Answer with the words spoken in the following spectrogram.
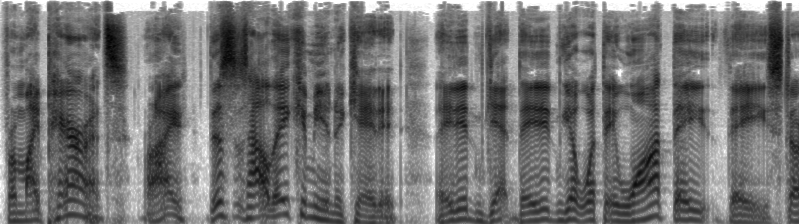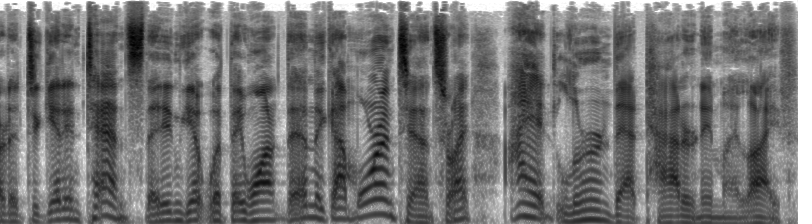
from my parents, right? This is how they communicated. They didn't get they didn't get what they want. They they started to get intense. They didn't get what they want, then they got more intense, right? I had learned that pattern in my life.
